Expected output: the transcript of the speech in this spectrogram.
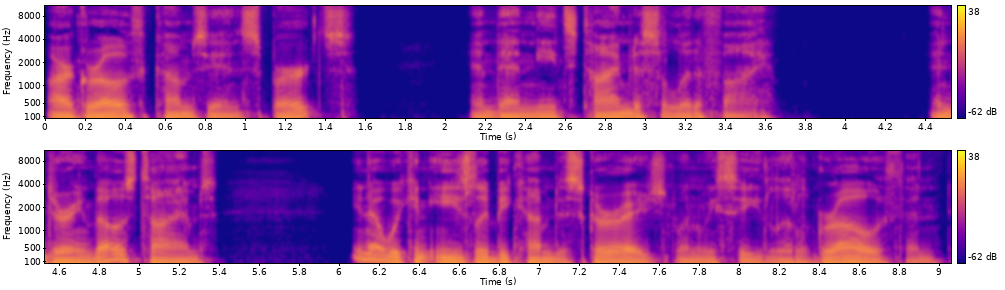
Our growth comes in spurts and then needs time to solidify. And during those times, you know, we can easily become discouraged when we see little growth, and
